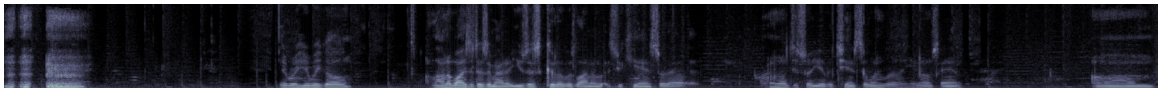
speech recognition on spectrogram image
yeah, here we go. Line wise, it doesn't matter. Use as good of a lineup as you can so that, I don't know, just so you have a chance to win, bro. You know what I'm saying? Um,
